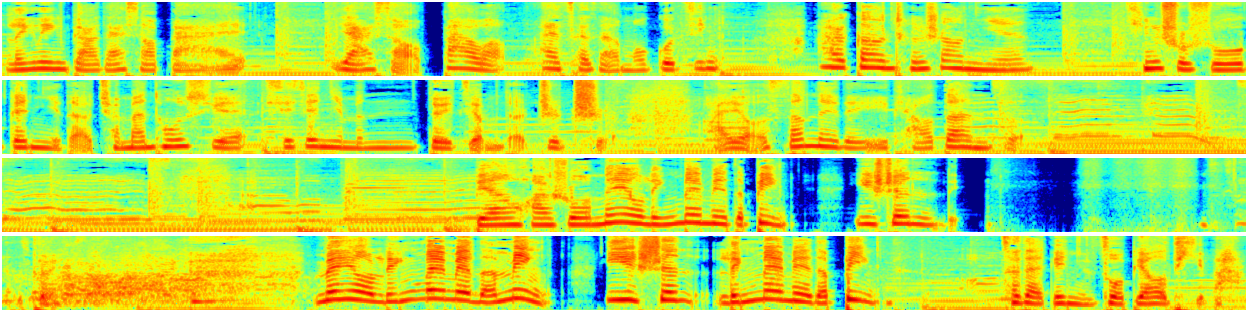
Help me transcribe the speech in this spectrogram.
玲玲表达小白，亚小霸王，爱踩踩蘑菇精，二杠成少年。秦叔叔跟你的全班同学，谢谢你们对节目的支持。还有 Sunny 的一条段子。别按话说，没有林妹妹的病，一身林。对，没有林妹妹的命，一身林妹妹的病。才得给你做标题吧。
